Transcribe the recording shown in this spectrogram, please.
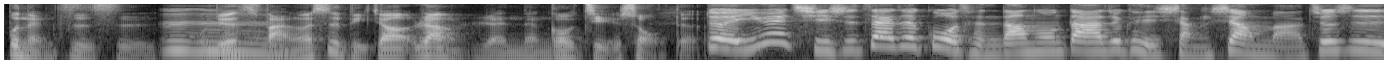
不能自私。嗯，我觉得反而是比较让人能够接受的。对，因为其实在这过程当中，大家就可以想象嘛，就是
